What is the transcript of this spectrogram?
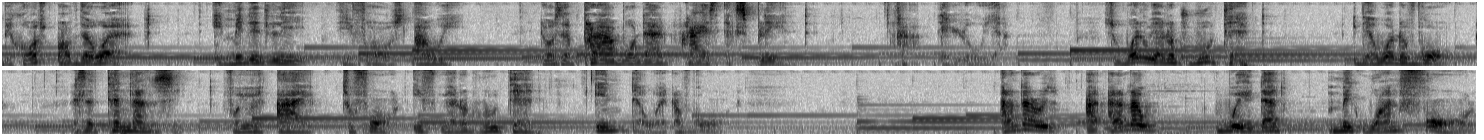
because of the word, immediately he falls away. There was a parable that Christ explained. Hallelujah. So when we are not rooted in the word of God, there's a tendency for you and I to fall if we are not rooted in the word of God. Another, another way that make one fall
